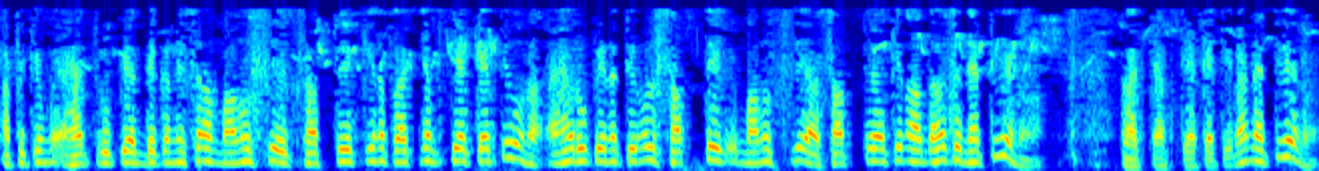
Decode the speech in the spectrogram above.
අපි කියමු ඇහත් රුපියක් දෙක නිසා මිනිස්සෙක් සත්වයක් කියන ප්‍රඥප්තියක් ඇති වුණා. ඇහ රුපිය නැති වෙනකොට සත්‍ය මිනිස්සයා සත්වයා කියන අදහස නැති වෙනවා. ප්‍රඥප්තියක් ඇති වෙනවා නැති වෙනවා.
